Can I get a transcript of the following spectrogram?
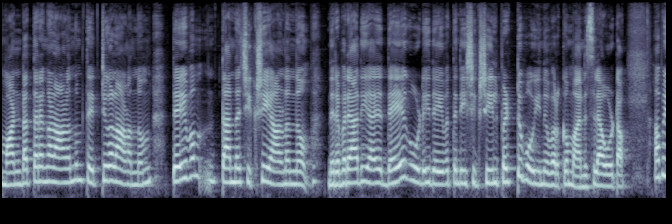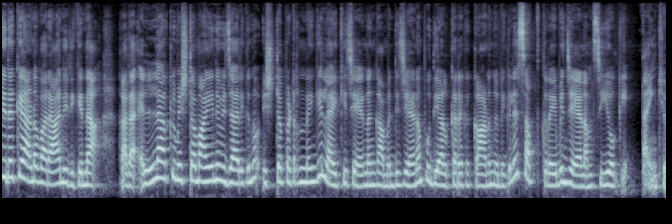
മണ്ടത്തരങ്ങളാണെന്നും തെറ്റുകളാണെന്നും ദൈവം തന്ന ശിക്ഷയാണെന്നും നിരപരാധിയായ ദയ കൂടി ദൈവത്തിന്റെ ഈ ശിക്ഷയിൽ പെട്ടുപോയി എന്ന് ഇവർക്ക് മനസ്സിലാവും കേട്ടോ. അപ്പോൾ ഇതൊക്കെയാണ് വരാനിരിക്കുന്ന കഥ. എല്ലാവർക്കും ഇഷ്ടമായി എന്ന് വിചാരിക്കുന്നു. ഇഷ്ടപ്പെട്ടിട്ടുണ്ടെങ്കിൽ ലൈക്ക് ചെയ്യണം കമന്റ് ചെയ്യണം. പുതിയ ആൾക്കാരൊക്കെ കാണുന്നുണ്ടെങ്കിൽ സബ്സ്ക്രൈബും ചെയ്യണം. സി ഓക്കെ താങ്ക്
